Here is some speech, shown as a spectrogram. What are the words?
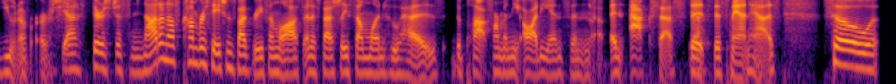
universe. Yes. There's just not enough conversations about grief and loss, and especially someone who has the platform and the audience and, and access that Yes. this man has. So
